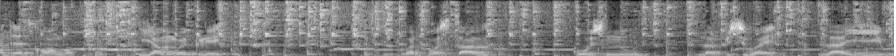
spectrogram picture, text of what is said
adrɛs kãongo yamb wekre bot postal kobs nu la pisiway la a yiibu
